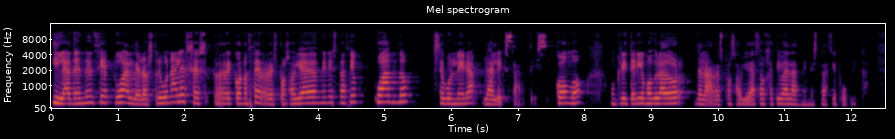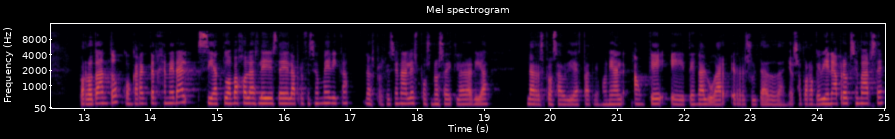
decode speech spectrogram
y la tendencia actual de los tribunales es reconocer responsabilidad de administración cuando se vulnera la lex artis como un criterio modulador de la responsabilidad objetiva de la administración pública. Por lo tanto, con carácter general, si actúan bajo las leyes de la profesión médica, los profesionales, pues no se declararía la responsabilidad patrimonial, aunque eh, tenga lugar el resultado dañoso, por lo que viene a aproximarse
